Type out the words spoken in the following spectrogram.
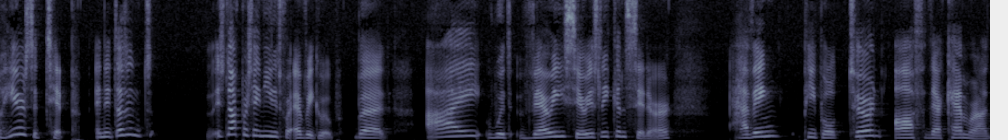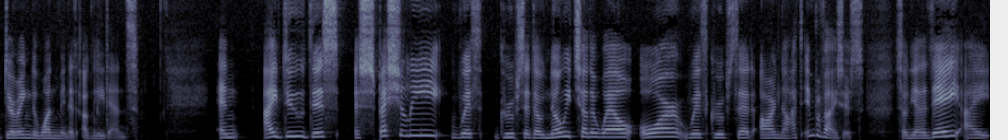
here's a tip, and it doesn't, it's not per se needed for every group, but I would very seriously consider having people turn off their camera during the one minute ugly dance. And I do this especially with groups that don't know each other well or with groups that are not improvisers. So the other day I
